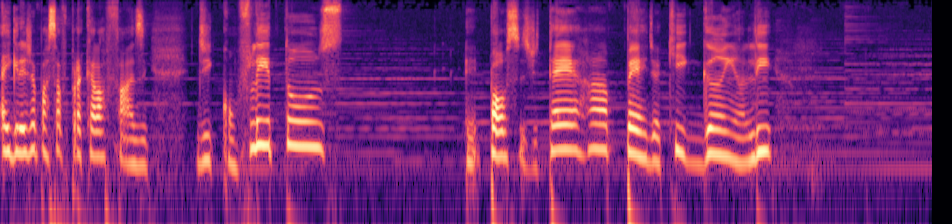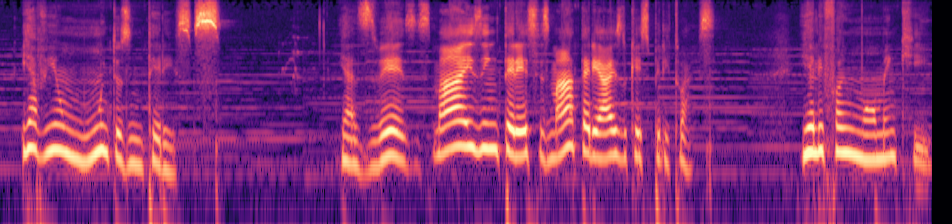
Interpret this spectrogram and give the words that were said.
a igreja passava por aquela fase de conflitos, posses de terra, perde aqui, ganha ali. E haviam muitos interesses. E às vezes, mais interesses materiais do que espirituais. E ele foi um homem que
